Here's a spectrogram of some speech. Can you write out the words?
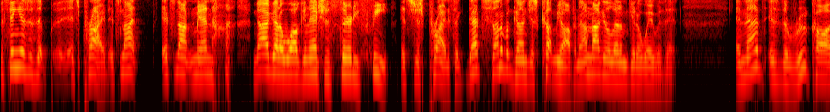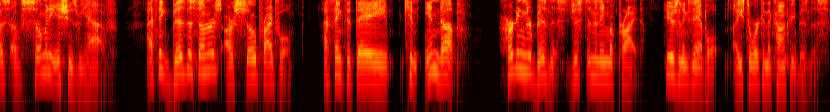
the thing is is that it's pride. It's not it's not man now I got to walk an extra 30 feet. It's just pride. It's like that son of a gun just cut me off and I'm not to let him get away with it. And that is the root cause of so many issues we have. I think business owners are so prideful. I think that they can end up hurting their business just in the name of pride. Here's an example. I used to work in the concrete business.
